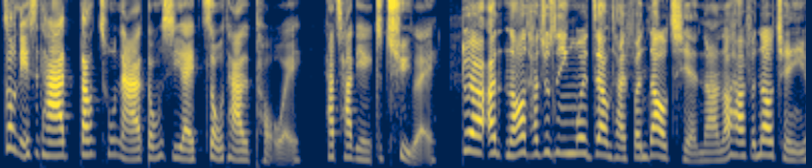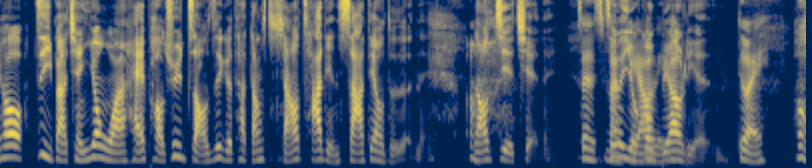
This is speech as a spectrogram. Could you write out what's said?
重点是他当初拿了东西来揍他的头，哎，他差点就去了，对啊，啊，然后他就是因为这样才分到钱呐、啊，然后他分到钱以后，自己把钱用完，还跑去找这个他当时想要差点杀掉的人呢，然后借钱呢，真的是真的有够不要脸，对。哦，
